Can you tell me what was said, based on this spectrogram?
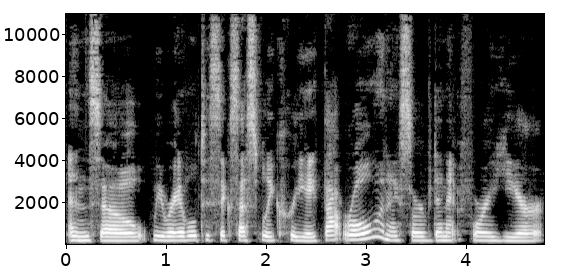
And so we were able to successfully create that role and I served in it for a year.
